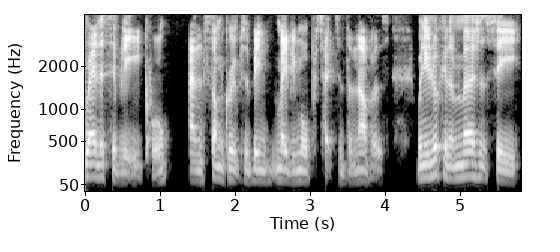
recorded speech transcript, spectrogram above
relatively equal, and some groups have been maybe more protected than others. When you look at emergency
